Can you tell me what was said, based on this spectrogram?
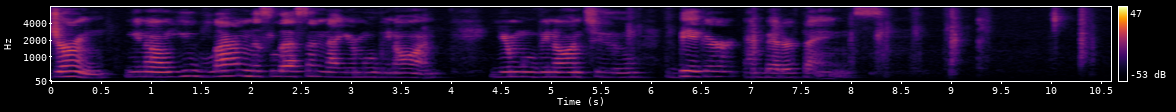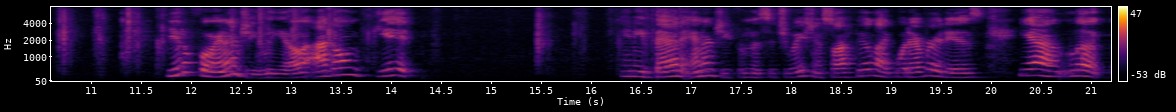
journey. You know, you've learned this lesson. Now you're moving on. You're moving on to bigger and better things. Beautiful energy, Leo. I don't get any bad energy from the situation. So I feel like whatever it is, yeah, look,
